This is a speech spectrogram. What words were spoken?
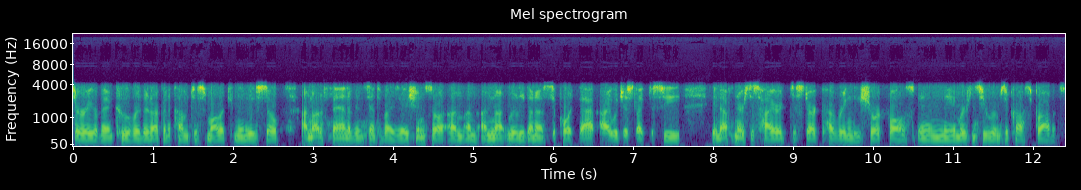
Surrey or Vancouver. They're not going to come to smaller communities. So I'm not a fan of incentivization. So I'm I'm, I'm not really going to support that. I would just like to see enough nurses hired to start covering these shortfalls in the emergency rooms across the province.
